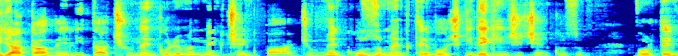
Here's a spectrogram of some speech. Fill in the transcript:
իրական էլիտա չունենք, ուրեմն մենք չենք պահանջում։ Մենք ուզում ենք, թե ոչ։ Գիտեք ինչի չենք ուզում, որտեվ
